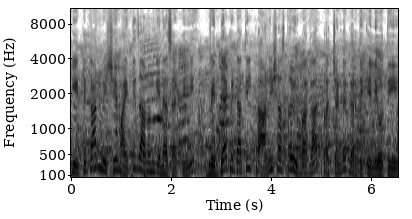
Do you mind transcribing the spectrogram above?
कीटकांविषयी माहिती जाणून घेण्यासाठी विद्यापीठातील प्राणीशास्त्र विभागात प्रचंड गर्दी केली होती.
